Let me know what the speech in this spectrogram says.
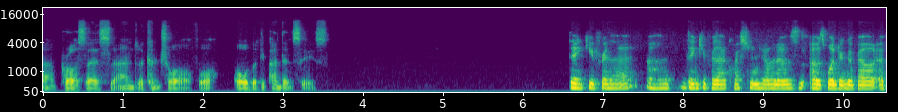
uh, process and control for all the dependencies. Thank you for that. Uh, thank you for that question, John. I was I was wondering about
